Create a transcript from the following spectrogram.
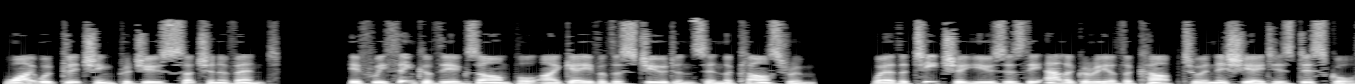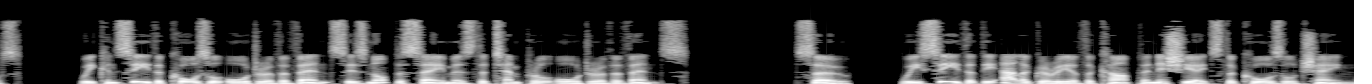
why would glitching produce such an event? If we think of the example I gave of the students in the classroom, where the teacher uses the allegory of the cup to initiate his discourse, we can see the causal order of events is not the same as the temporal order of events. So, we see that the allegory of the cup initiates the causal chain.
